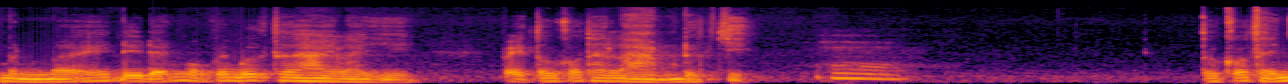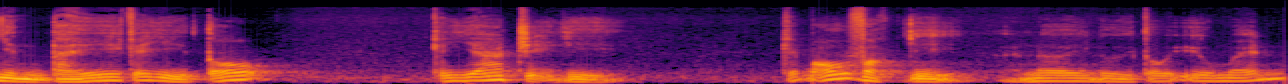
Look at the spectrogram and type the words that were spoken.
mình mới đi đến một cái bước thứ hai là gì vậy tôi có thể làm được gì ừ. tôi có thể nhìn thấy cái gì tốt cái giá trị gì cái báu vật gì nơi người tôi yêu mến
